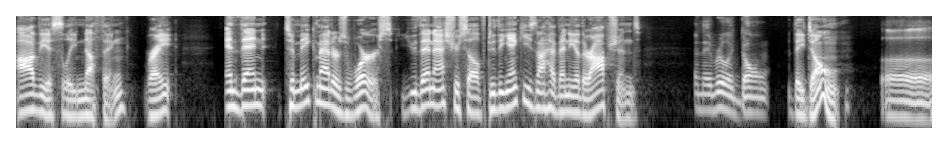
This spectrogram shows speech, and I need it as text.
obviously nothing, right? And then to make matters worse, you then ask yourself, do the Yankees not have any other options? And they really don't. They don't. Uh,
